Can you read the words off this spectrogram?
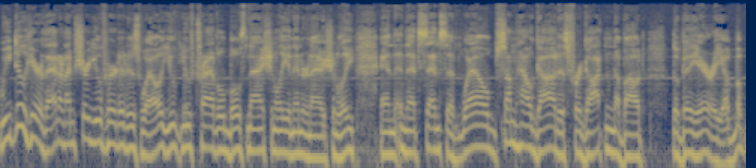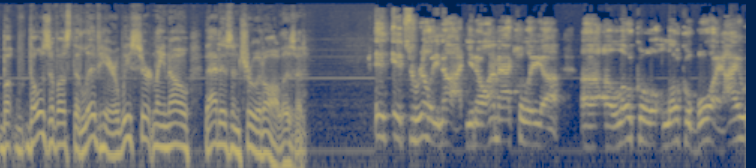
we do hear that, and I'm sure you've heard it as well. You've you've traveled both nationally and internationally, and in that sense of, well, somehow God has forgotten about the Bay Area. But but those of us that live here, we certainly know that is isn't true at all, is it? It, it's really not. You know, I'm actually a, a, local local boy. I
